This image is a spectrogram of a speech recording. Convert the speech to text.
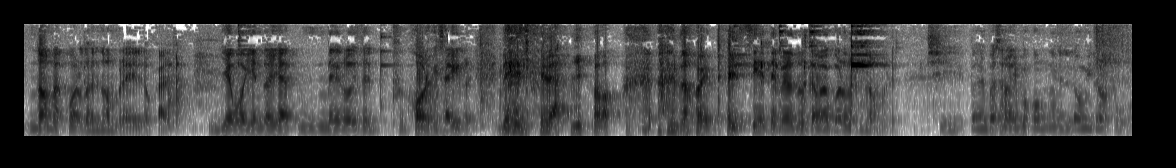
No me acuerdo el nombre del local. Llevo yendo allá negro desde el- Jorge Zaguirre desde el año 97, pero nunca me acuerdo el nombre. Sí, también pasa lo mismo con el de jugo.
